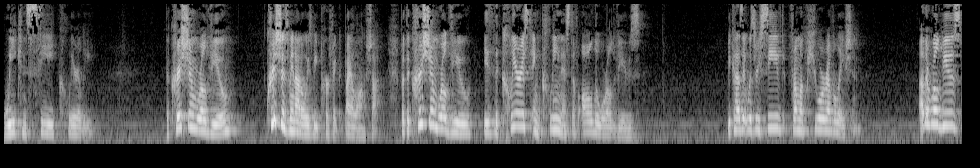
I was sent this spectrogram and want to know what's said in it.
We can see clearly. The Christian worldview, Christians may not always be perfect by a long shot, but the Christian worldview is the clearest and cleanest of all the worldviews because it was received from a pure revelation. Other worldviews,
